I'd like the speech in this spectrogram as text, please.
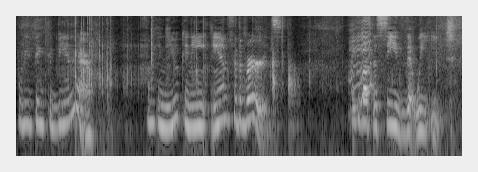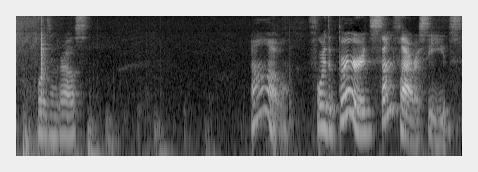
what do you think could be in there? Something you can eat and for the birds. Think about the seeds that we eat, boys and girls. Oh, for the birds, sunflower seeds.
